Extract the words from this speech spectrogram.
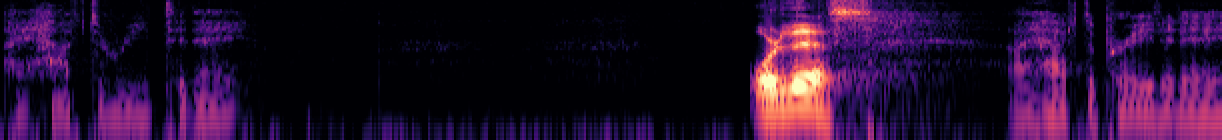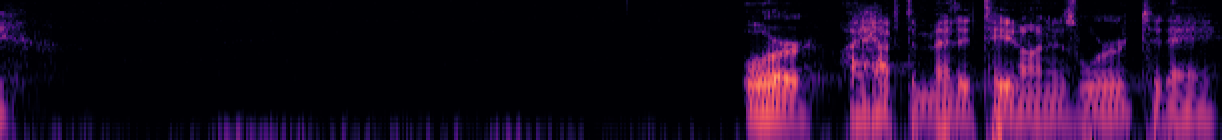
I have to read today. Or this I have to pray today. Or I have to meditate on His Word today.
